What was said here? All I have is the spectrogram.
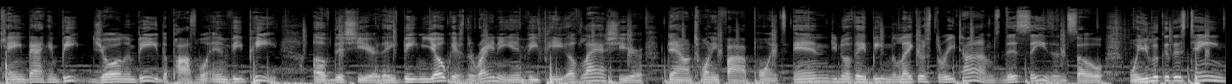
came back and beat Joel Embiid, the possible MVP of this year. They've beaten Jokic, the reigning MVP of last year, down 25 points. And, you know, they've beaten the Lakers three times this season. So when you look at this team,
